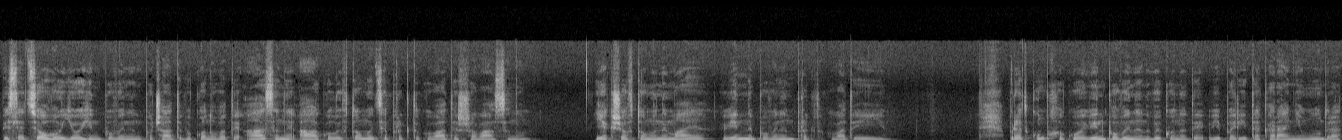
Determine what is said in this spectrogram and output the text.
Після цього йогін повинен почати виконувати асани, а коли втомиться, практикувати шавасану. Якщо втому немає, він не повинен практикувати її. Перед кумбхакою він повинен виконати віпаріта карані мудра,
